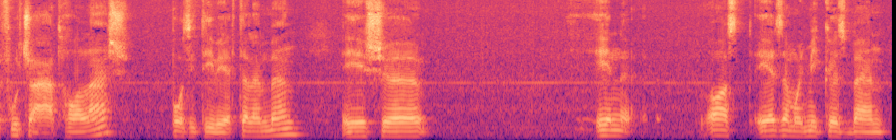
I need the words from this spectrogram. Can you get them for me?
furcsa áthallás, pozitív értelemben, és én azt érzem, hogy miközben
